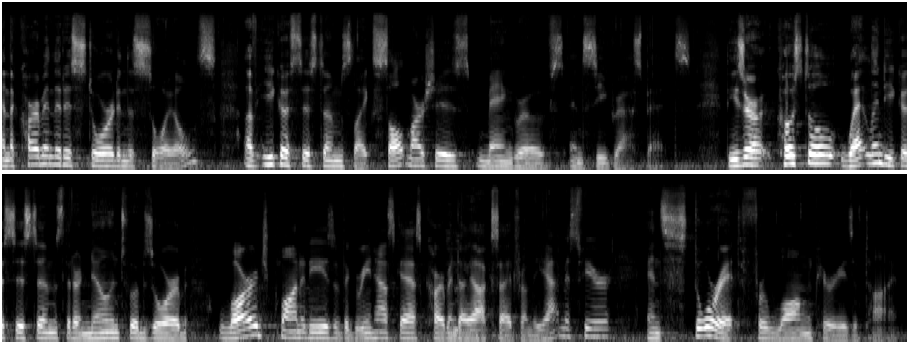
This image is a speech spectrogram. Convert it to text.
and the carbon that is stored in the soils of ecosystems like salt marshes, mangroves, and seagrass beds. These are coastal wetland ecosystems that are known to absorb large quantities of the greenhouse gas carbon dioxide from the atmosphere and store it for long periods of time.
